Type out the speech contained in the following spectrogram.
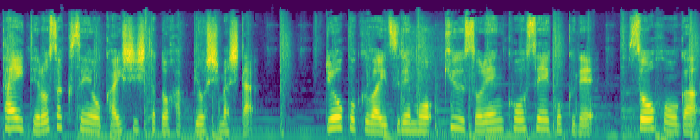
対テロ作戦を開始したと発表しました。両国はいずれも旧ソ連構成国で双方が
